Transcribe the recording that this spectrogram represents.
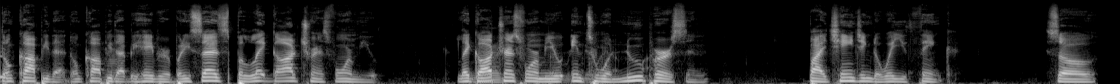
don't copy that. Don't copy that behavior. But he says, "But let God transform you. Let God transform you into a new person by changing the way you think." So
